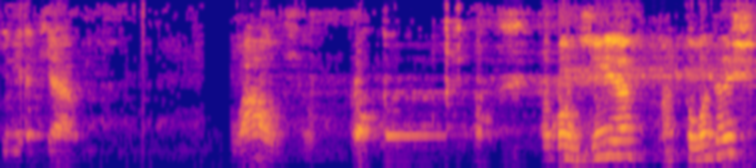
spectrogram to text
conferir aqui a, o áudio. Pronto. Então, bom dia a todas.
